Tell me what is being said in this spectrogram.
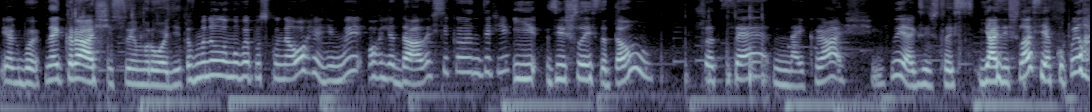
якби найкращий в своєму роді. То в минулому випуску на огляді ми оглядали всі календарі і зійшлися на тому, що це найкращий. Ну як зійшлись? Я зійшлась, я купила.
